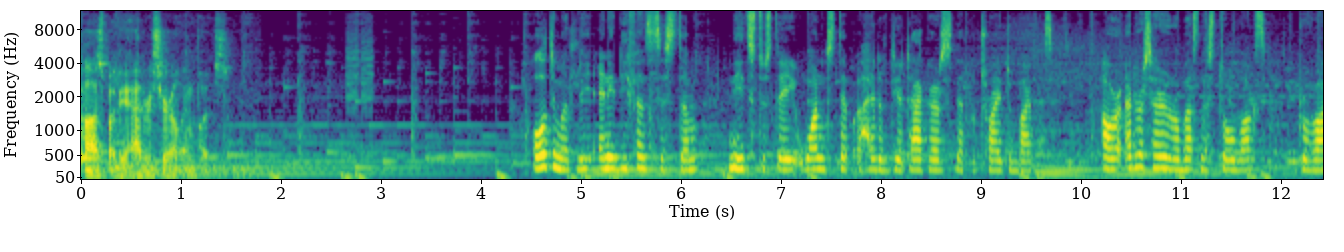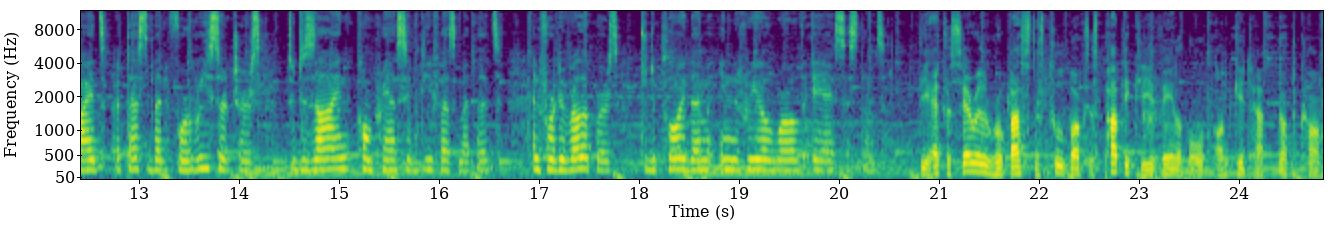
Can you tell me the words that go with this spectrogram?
caused by the adversarial inputs. Ultimately, any defense system needs to stay one step ahead of the attackers that would try to bypass it. Our Adversarial Robustness Toolbox provides a testbed for researchers to design comprehensive defense methods and for developers to deploy them in real-world AI systems. The Adversarial Robustness Toolbox is publicly available on github.com.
